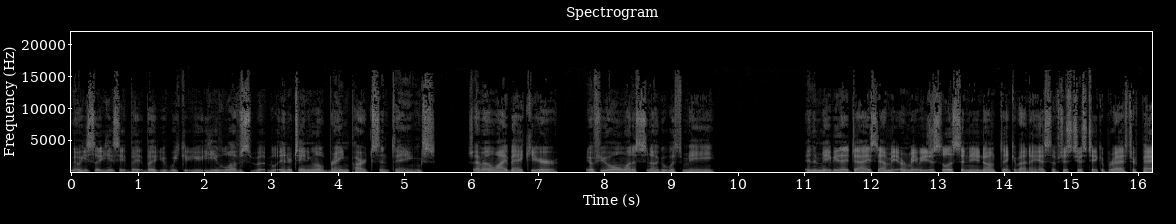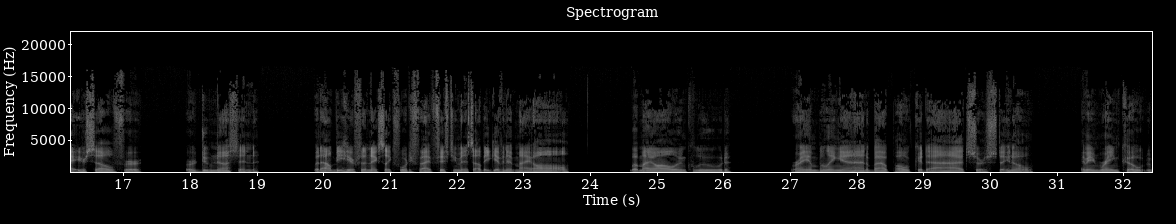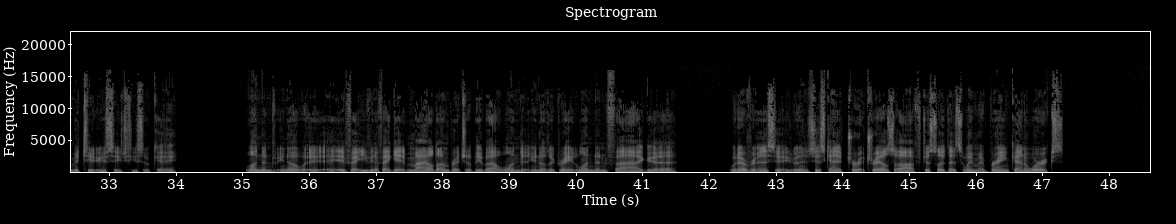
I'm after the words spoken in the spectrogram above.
you know, he's, he's, but, but we, he loves entertaining little brain parts and things. So I'm to lie back here. If you all want to snuggle with me, and then maybe that dies down, or maybe you just listen and you don't think about any of that stuff. Just, just take a breath or pat yourself or, or do nothing. But I'll be here for the next like 45, 50 minutes. I'll be giving it my all. But my all include rambling on about polka dots or, you know, I mean, raincoat material. You see, she's okay. London, you know, if I, even if I get mild umbrage, it'll be about London, you know, the great London fog, uh, whatever. And it's, it just kind of tra- trails off, just like that's the way my brain kind of works.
